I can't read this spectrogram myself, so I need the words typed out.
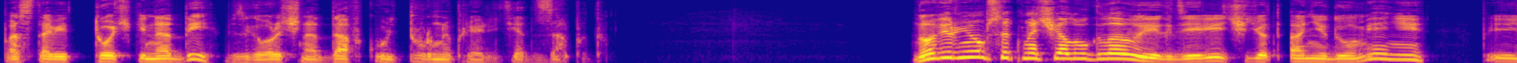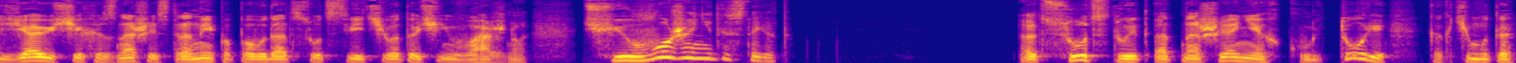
поставить точки над «и», безоговорочно отдав культурный приоритет Западу. Но вернемся к началу главы, где речь идет о недоумении приезжающих из нашей страны по поводу отсутствия чего-то очень важного. Чего же недостает? Отсутствует отношение к культуре как к чему-то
